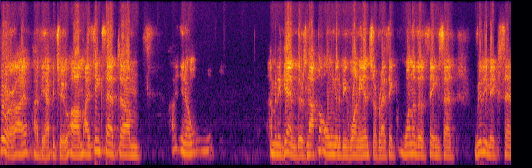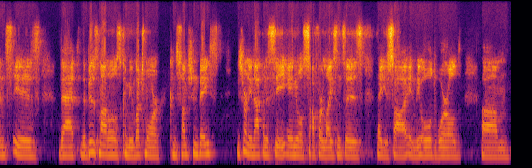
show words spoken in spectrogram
Sure, I, I'd be happy to. Um, I think that, um, you know, I mean, again, there's not only going to be one answer, but I think one of the things that really makes sense is that the business models can be much more consumption based. You're certainly not going to see annual software licenses that you saw in the old world. Um,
